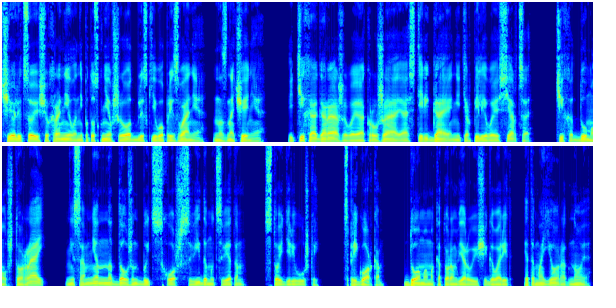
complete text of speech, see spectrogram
чье лицо еще хранило непотускневший отблеск его призвания, назначения. И тихо огораживая, окружая, остерегая нетерпеливое сердце, Тихо думал, что рай, несомненно, должен быть схож с видом и цветом с той деревушкой, с пригорком, домом, о котором верующий говорит «это мое родное».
